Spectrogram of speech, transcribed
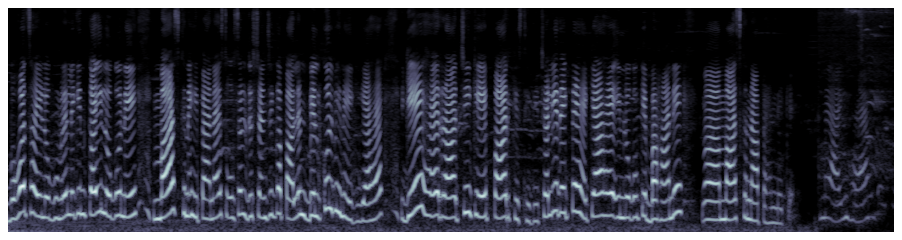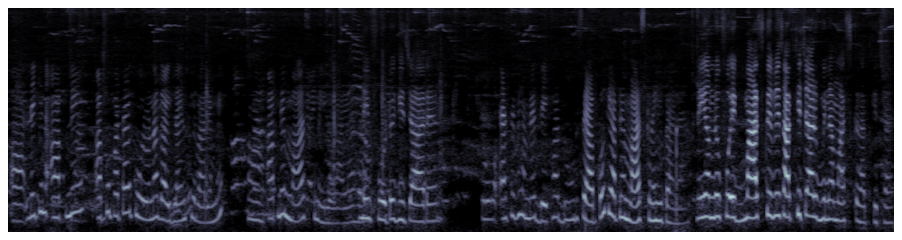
बहुत सारे लोग घूम रहे हैं लेकिन कई लोगों ने मास्क नहीं पहना है सोशल डिस्टेंसिंग का पालन बिल्कुल भी नहीं किया है। ये है रांची के पार्क की स्थिति। चलिए देखते हैं क्या है इन लोगों के बहाने आ, मास्क ना पहनने के। मैं आई है आ, लेकिन आपने आपको पता है कोरोना गाइडलाइंस के बारे में? हाँ। आपने मास्क नहीं लगाया है? नहीं फ़ोटो खिंचा रहे हैं। तो ऐसे भी हमने देखा दूर से आपको कि आपने मास्क नहीं पहना है। नहीं हम लोग एक मास्क भी साथ खिंचा और बिना मास्क के साथ खिंचा है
